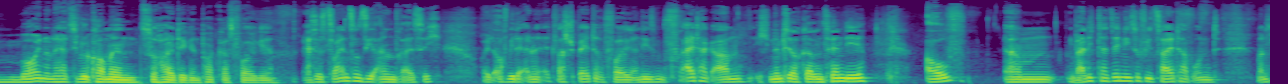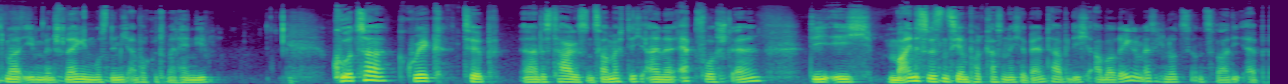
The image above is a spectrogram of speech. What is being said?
Moin und herzlich willkommen zur heutigen Podcast-Folge. Es ist 22.31 heute auch wieder eine etwas spätere Folge an diesem Freitagabend. Ich nehme sie auch gerade ins Handy auf, ähm, weil ich tatsächlich nicht so viel Zeit habe und manchmal eben, wenn es schnell gehen muss, nehme ich einfach kurz mein Handy. Kurzer, quick Tipp äh, des Tages. Und zwar möchte ich eine App vorstellen, die ich meines Wissens hier im Podcast noch nicht erwähnt habe, die ich aber regelmäßig nutze, und zwar die App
